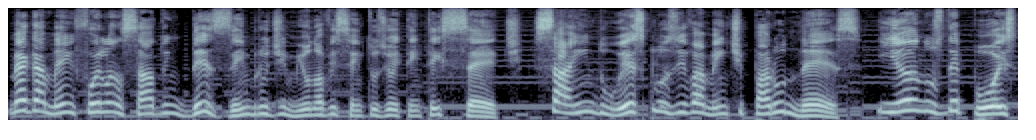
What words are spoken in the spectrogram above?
Mega Man foi lançado em dezembro de 1987, saindo exclusivamente para o NES, e anos depois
